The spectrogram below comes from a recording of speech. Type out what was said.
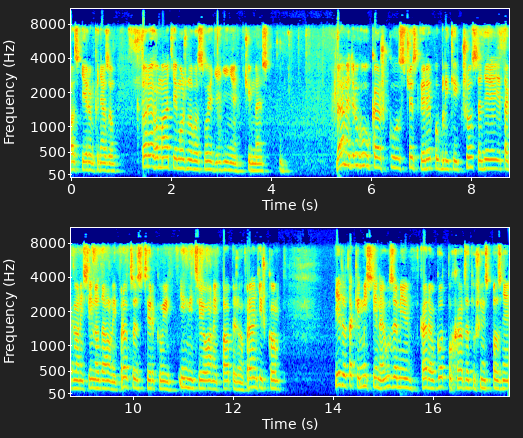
pastierom, kňazom, ktorého máte možno vo svojej dedine či meste. Dáme druhú ukážku z Českej republiky, čo sa deje, je tzv. synodálny proces cirkvi, iniciovaný pápežom Františkom. Je to také misijné územie, Karel Gott pochádza tuším z Plzne,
